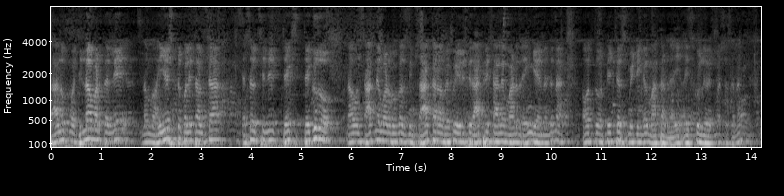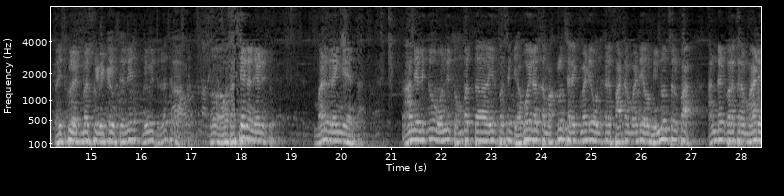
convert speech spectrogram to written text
ತಾಲೂಕು ಜಿಲ್ಲಾ ಮಟ್ಟದಲ್ಲಿ ನಮ್ಮ ಹೈಯೆಸ್ಟ್ ಫಲಿತಾಂಶ ಎಸ್ ಎಲ್ ಸಿಲಿ ತೆಗೆದು ನಾವು ಒಂದು ಸಾಧನೆ ಮಾಡಬೇಕು ಅದು ನಿಮ್ ಸಹಕಾರ ಬೇಕು. ಈ ರೀತಿ ರಾತ್ರಿ ಶಾಲೆ ಮಾಡಿದ್ರೆ ಹೆಂಗೆ ಅನ್ನೋದನ್ನ ಅವತ್ತು ಟೀಚರ್ಸ್ ಮೀಟಿಂಗ್ ಅಲ್ಲಿ ಮಾತಾಡಿದೆ. ಹೈಸ್ಕೂಲ್ ಹೆಡ್ ಮಾಸ್ಟರ್ಸ್ ಅಲ್ಲ. High school head master meetings ಅಲ್ಲಿ ನೀವಿದ್ರಲ್ಲ ಸರ್ ಅವತ್ತು ಅಷ್ಟೇ ನಾನು ಹೇಳಿದ್ದು. ಮಾಡಿದ್ರೆ ಹೆಂಗೆ ಅಂತ. ನಾನು ಹೇಳಿದ್ದು ಓನ್ಲಿ ತೊಂಬತ್ತ ಐದು ಪರ್ಸೆಂಟ್ ಯಬೋ ಇರೋಂಥ ಮಕ್ಕಳು ಸೆಲೆಕ್ಟ್ ಮಾಡಿ ಒಂದ್ ಕಡೆ ಪಾಠ ಮಾಡಿ ಅವ್ರು ಇನ್ನೊಂದು ಸ್ವಲ್ಪ ಹಂಡ್ರೆಡ್ ಬರೋ ಥರ ಮಾಡಿ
